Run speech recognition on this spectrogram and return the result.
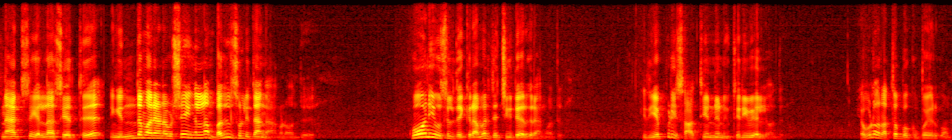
ஸ்நாக்ஸு எல்லாம் சேர்த்து நீங்கள் இந்த மாதிரியான விஷயங்கள்லாம் பதில் சொல்லித்தாங்க ஆகணும் வந்து. கோணி உசில் தைக்கிற மாதிரி தைச்சிக்கிட்டே இருக்கிறாங்க வந்து. இது எப்படி சாத்தியம்னு எனக்கு தெரியவே இல்லை வந்து. எவ்வளோ ரத்தப்போக்கு போயிருக்கும்?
